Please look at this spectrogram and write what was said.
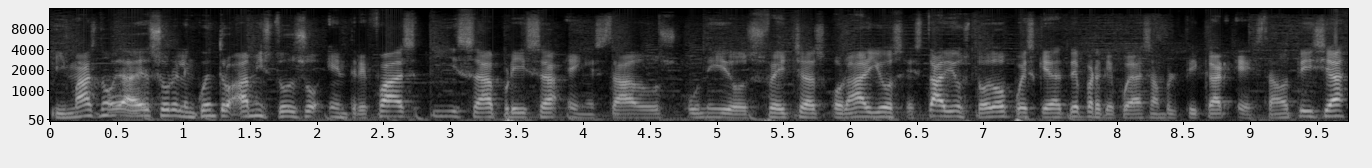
y más novedades sobre el encuentro amistoso entre FAS y Saprissa en Estados Unidos. Fechas, horarios, estadios, todo, pues quédate para que puedas amplificar esta noticia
